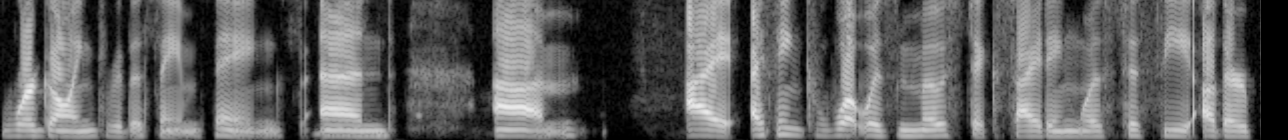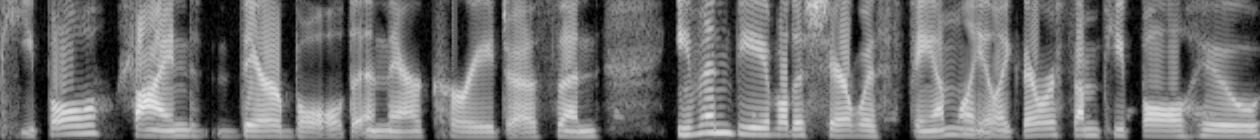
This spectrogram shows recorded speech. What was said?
were going through the same things mm-hmm. and um I I think what was most exciting was to see other people find their bold and their courageous and even be able to share with family. Like there were some people who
